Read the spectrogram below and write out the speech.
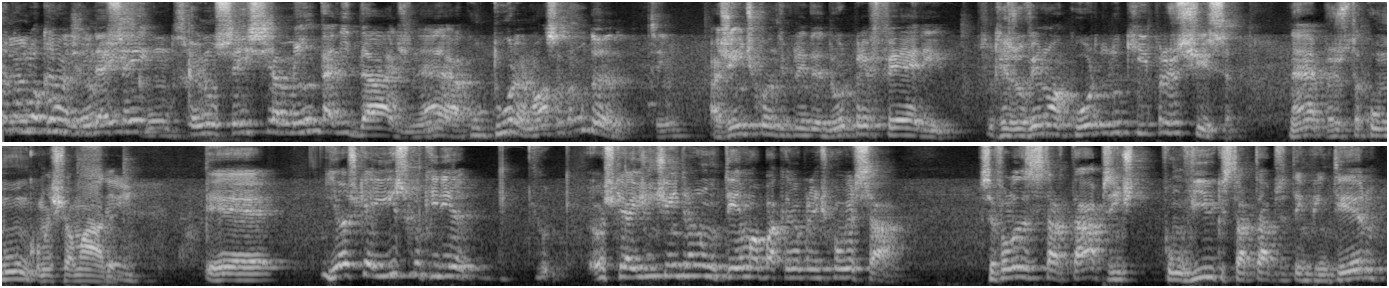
eu tô colocando. de Eu não, 10 sei, segundos. eu não sei se a mentalidade, né, a cultura nossa está mudando. Sim. A gente, quanto empreendedor, prefere resolver num acordo do que ir para a justiça, né? Para a justiça comum, como é chamada. Sim. É, e eu acho que é isso que eu queria. Eu acho que aí a gente entra num tema bacana para a gente conversar. Você falou das startups, a gente convive com startups o tempo inteiro,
